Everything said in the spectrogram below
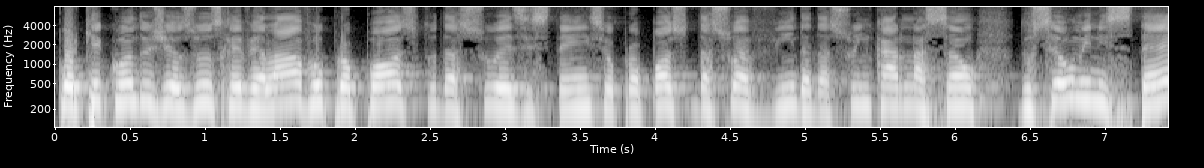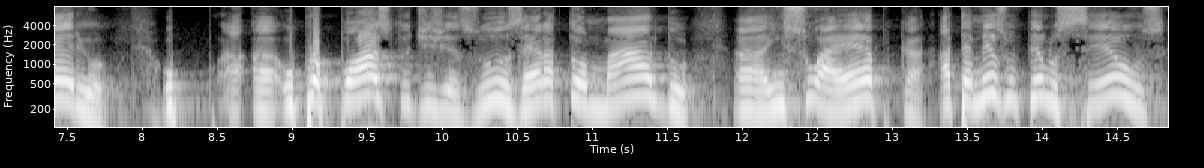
porque quando Jesus revelava o propósito da sua existência, o propósito da sua vinda, da sua encarnação, do seu ministério, o, a, a, o propósito de Jesus era tomado a, em sua época, até mesmo pelos seus,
